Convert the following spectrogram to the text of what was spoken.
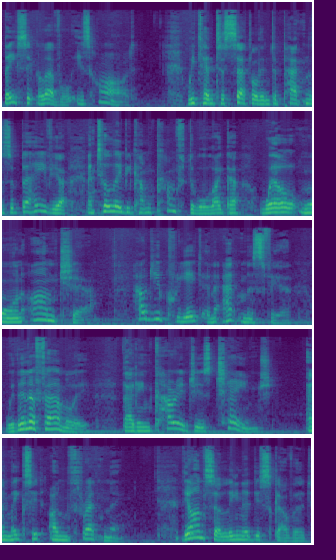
basic level is hard. We tend to settle into patterns of behavior until they become comfortable, like a well worn armchair. How do you create an atmosphere within a family that encourages change and makes it unthreatening? The answer Lena discovered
